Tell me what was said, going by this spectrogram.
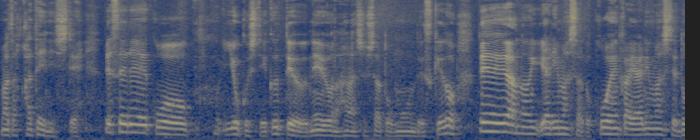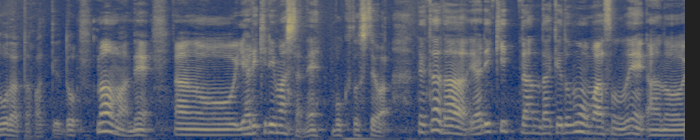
また糧にして、で、それでこう、良くしていくっていう、ね、ような話をしたと思うんですけどであのやりましたと講演会やりましてどうだったかっていうとまあまあねあのやりきりましたね僕としては。でただやりきったんだけどもまあそのねあの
